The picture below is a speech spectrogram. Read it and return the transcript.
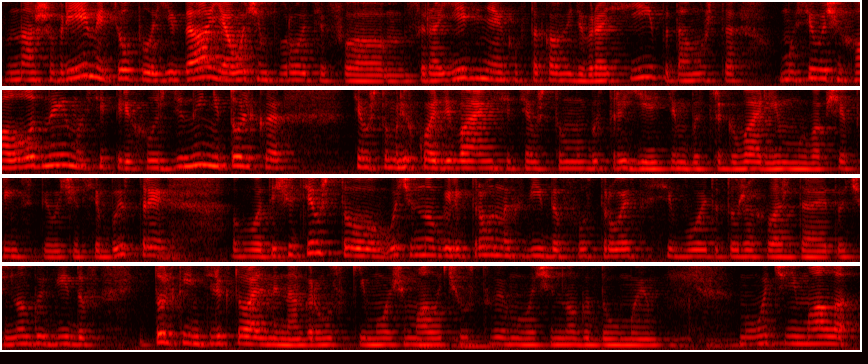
в наше время теплая еда, я очень против э, сыроедения как в таком виде в России, потому что мы все очень холодные, мы все переохлаждены, не только тем, что мы легко одеваемся, тем, что мы быстро ездим, быстро говорим, мы вообще, в принципе, очень все быстрые. Вот. Еще тем, что очень много электронных видов устройств всего, это тоже охлаждает, очень много видов, только интеллектуальной нагрузки, мы очень мало чувствуем, мы очень много думаем, мы очень мало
